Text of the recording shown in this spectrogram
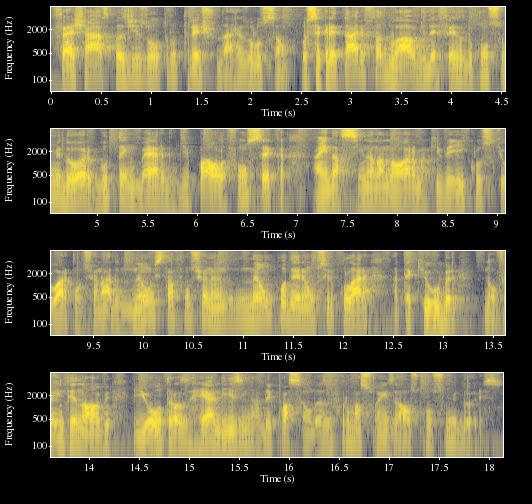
Fecha aspas, diz outro trecho da resolução. O secretário estadual de Defesa do Consumidor, Gutenberg de Paula Fonseca, ainda assina na norma que veículos que o ar-condicionado não está funcionando não poderão circular até que Uber, 99 e outras realizem a adequação das informações aos consumidores.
